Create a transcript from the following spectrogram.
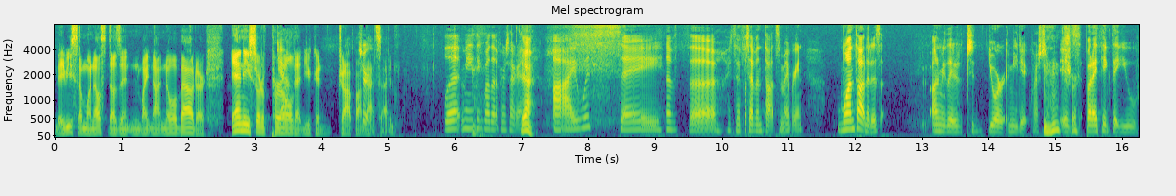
maybe someone else doesn't and might not know about, or any sort of pearl Yeah. that you could drop on Sure. that side. Let me think about that for a second. Yeah. I would say of the I have seven thoughts in my brain. One thought that is unrelated to your immediate question Mhm, is sure. but I think that you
